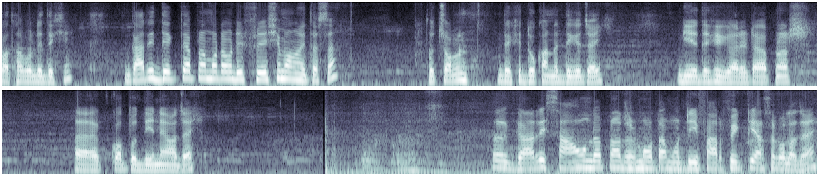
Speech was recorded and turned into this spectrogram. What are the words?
কথা বলি দেখি। গাড়ি দেখতে আপনার মোটামুটি ফ্রেশই মনে হইতেছে। তো চলুন দেখি দোকানের দিকে যাই। গিয়ে দেখি গাড়িটা আপনার কত দিয়ে নেওয়া যায়। গাড়ির সাউন্ড আপনার মোটামুটি পারফেক্টই আছে বলা যায়।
